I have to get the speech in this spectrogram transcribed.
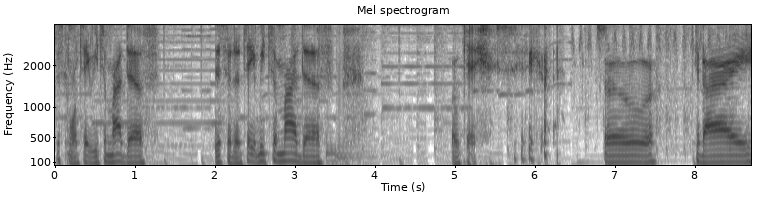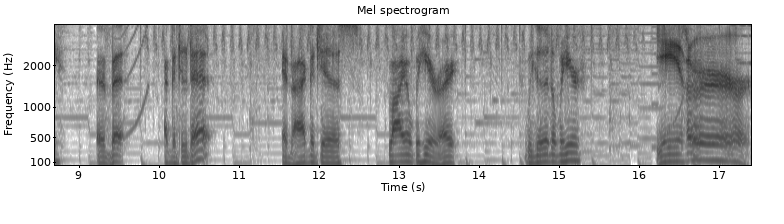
It's gonna take me to my death. This gonna take me to my death. Okay. so, can I I bet I could do that. And I could just fly over here, right? We good over here? Yes, sir.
